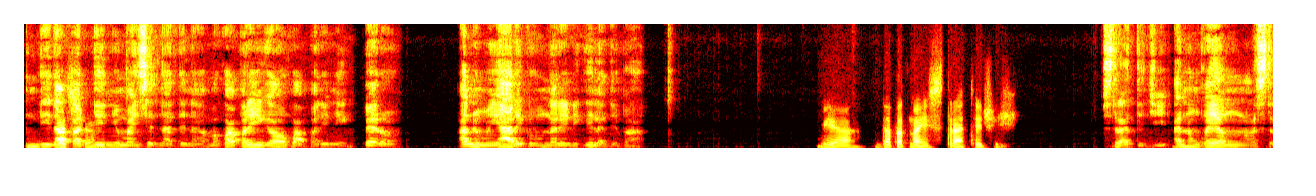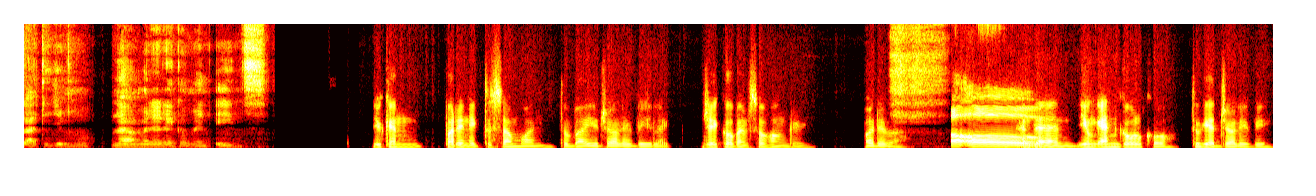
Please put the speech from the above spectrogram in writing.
hindi That's dapat true. din yung mindset natin na magpaparinig ako, magpaparinig. Pero ano mangyari kung narinig nila, di ba? Yeah, dapat may strategy. Strategy. Anong kayang mga strategy mo na marirecommend AIDS? You can parinig to someone to buy you Jollibee like, Jacob, I'm so hungry. O, diba? Oo. And then, yung end goal ko, to get Jollibee.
